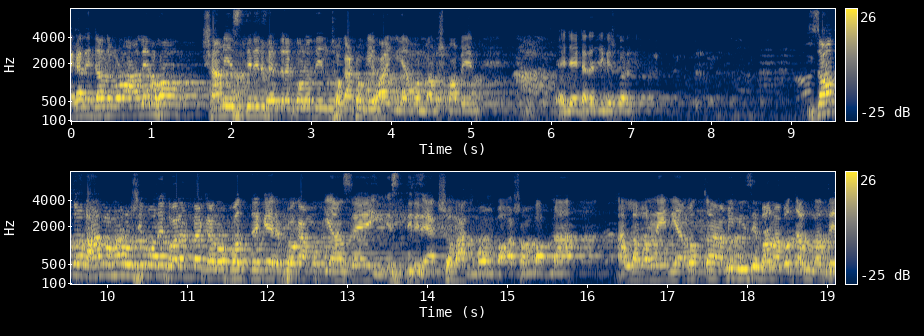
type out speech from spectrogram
এখানে যত বড় আলেম হোক, স্বামী স্ত্রীর ভেতরে কোনোদিন ঠোকাঠুকি হয়নি, এমন মানুষ পাবেন। এই যে এটাতে জিজ্ঞেস করেন যত ভালো মানুষই মনে করেন না কেন, প্রত্যেকের ঠোকামুখি আছে স্ত্রীর একশো ভাগ মন পাওয়া সম্ভব না। আল্লাহ বলেন, এই নিয়ামতটা আমি নিজে বানাবো জান্নাতে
